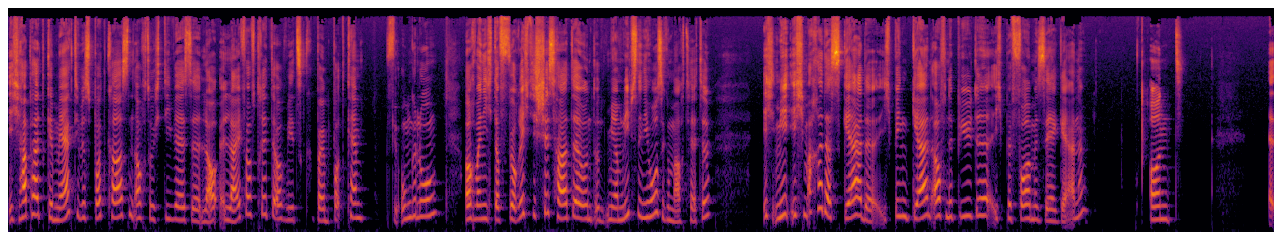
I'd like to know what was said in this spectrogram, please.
ich habe halt gemerkt, über das Podcasten, auch durch diverse Live-Auftritte, auch wie jetzt beim Podcamp für ungelogen, auch wenn ich dafür richtig Schiss hatte und, und mir am liebsten in die Hose gemacht hätte, ich, ich mache das gerne. Ich bin gern auf einer Bühne, ich performe sehr gerne. Und äh,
